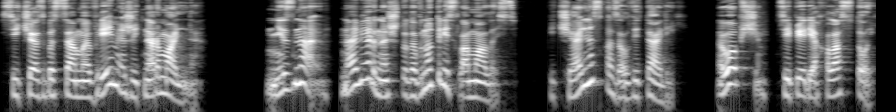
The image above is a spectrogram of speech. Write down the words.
Сейчас бы самое время жить нормально. Не знаю, наверное, что-то внутри сломалось. Печально сказал Виталий. В общем, теперь я холостой.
